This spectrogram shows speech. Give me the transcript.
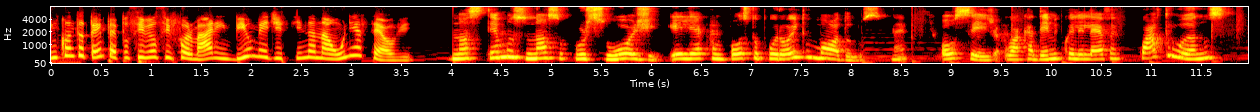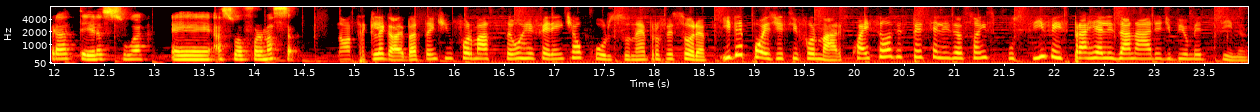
Em quanto tempo é possível se formar em biomedicina na Uniaselv? Nós temos nosso curso hoje, ele é composto por oito módulos, né? Ou seja, o acadêmico ele leva quatro anos para ter a sua, é, a sua formação. Nossa, que legal. É bastante informação referente ao curso, né, professora? E depois de se formar, quais são as especializações possíveis para realizar na área de biomedicina?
